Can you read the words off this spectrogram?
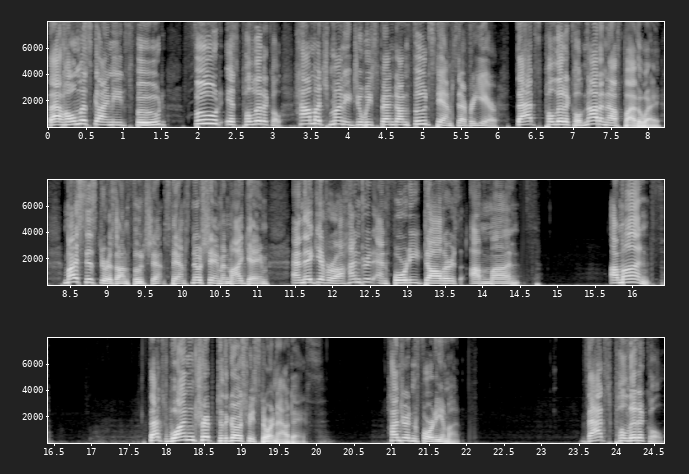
That homeless guy needs food. Food is political. How much money do we spend on food stamps every year? That's political. Not enough, by the way. My sister is on food stamps, no shame in my game, and they give her $140 a month a month. That's one trip to the grocery store nowadays. 140 a month. That's political.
